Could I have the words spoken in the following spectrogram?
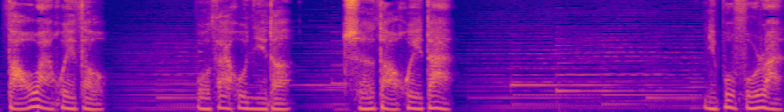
早晚会走；不在乎你的。迟早会淡。你不服软，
